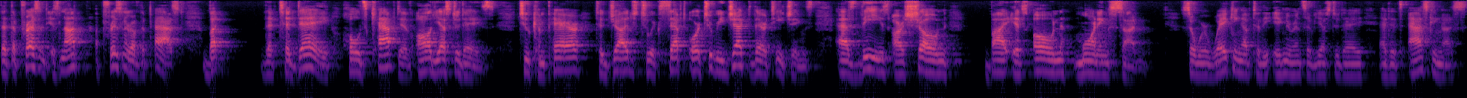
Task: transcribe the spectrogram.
that the present is not a prisoner of the past, but that today holds captive all yesterdays to compare, to judge, to accept, or to reject their teachings, as these are shown by its own morning sun. So we're waking up to the ignorance of yesterday, and it's asking us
